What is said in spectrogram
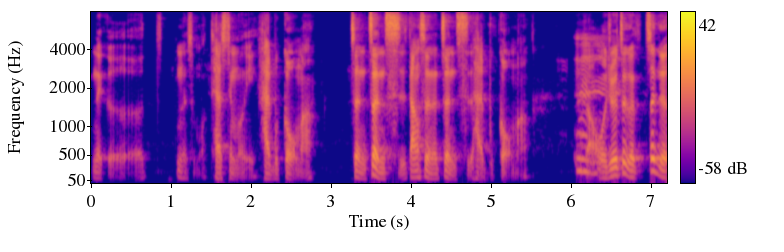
那个那什么 testimony 还不够吗？证证词，当事人的证词还不够吗？嗯我觉得这个这个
